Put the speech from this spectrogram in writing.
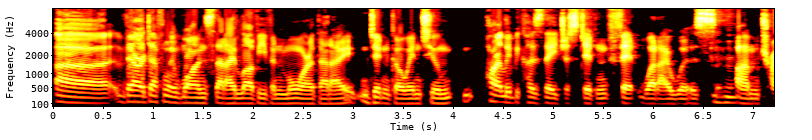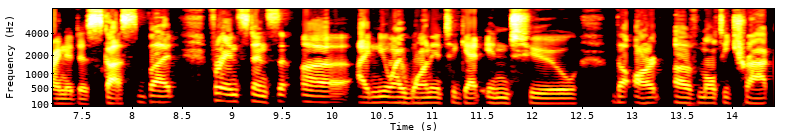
uh, there are definitely ones that I love even more that I didn't go into, partly because they just didn't fit what I was mm-hmm. um, trying to discuss. But for instance, uh, I knew I wanted to get into the art of multi track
